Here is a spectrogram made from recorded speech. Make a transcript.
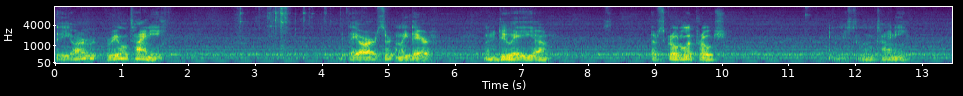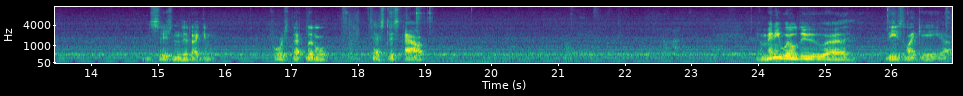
They are real tiny, they are certainly there. I'm going to do a, um, a scrotal approach and just a little tiny incision that I can force that little testis out. Now, many will do uh, these like a uh,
